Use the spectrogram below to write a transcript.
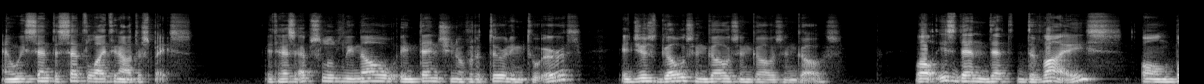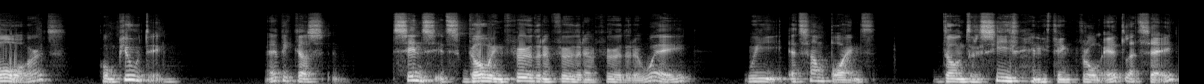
and we send the satellite in outer space. It has absolutely no intention of returning to Earth. It just goes and goes and goes and goes. Well, is then that device on board computing? Eh, because since it's going further and further and further away, we at some point don't receive anything from it, let's say,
